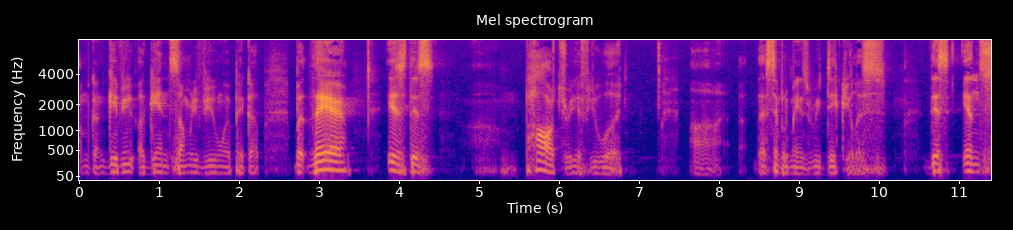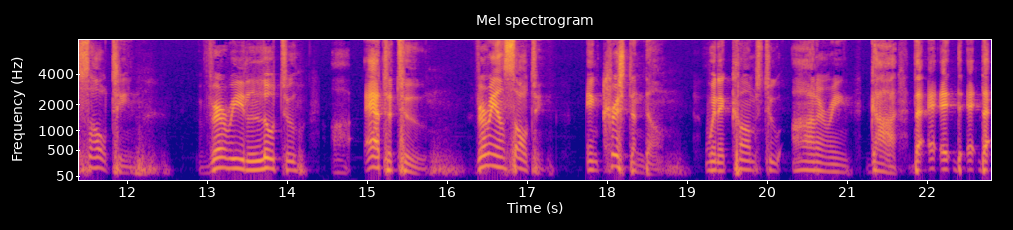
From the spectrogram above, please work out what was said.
I'm going to give you again some review when we pick up. But there is this um, paltry, if you would, uh, that simply means ridiculous. This insulting, very little uh, attitude, very insulting in Christendom when it comes to honoring God. The, the, the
